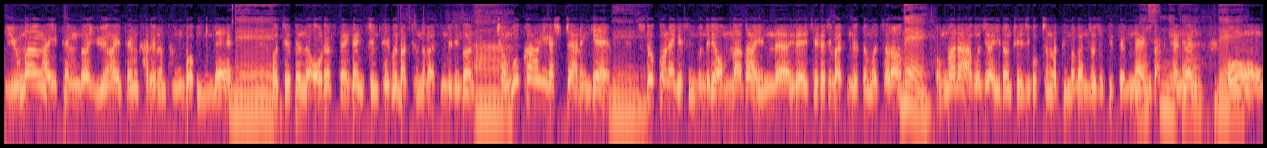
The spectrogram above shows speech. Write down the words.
유망 아이템과 유행 아이템을 가르는 방법인데 네. 어쨌든 어렸을 때, 그러니까 지금 대구의 막창도 말씀드린 건 아. 전국화하기가 쉽지 않은 게 네. 수도권에 계신 분들이 엄마가 옛날에 제가 지금 말씀드렸던 것처럼 네. 엄마나 아버지가 이런 돼지곱창 같은 걸 만들어줬기 때문에 맞습니다. 이 막창은 네. 어,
